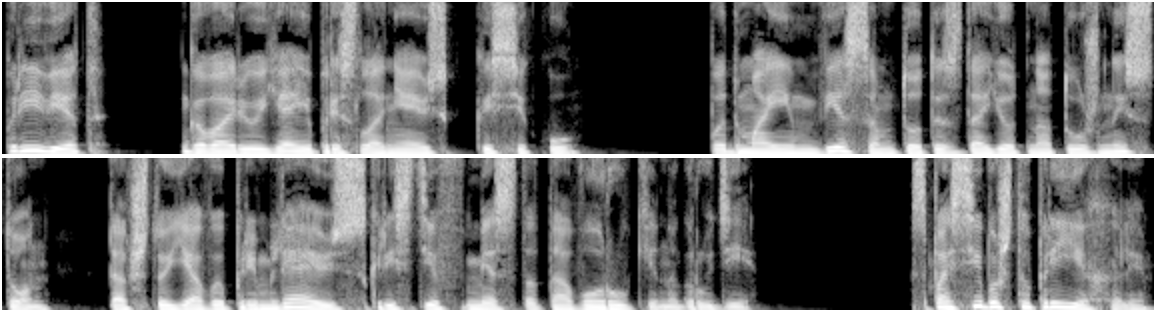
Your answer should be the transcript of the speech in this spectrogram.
«Привет», — говорю я и прислоняюсь к косяку. Под моим весом тот издает натужный стон, так что я выпрямляюсь, скрестив вместо того руки на груди. «Спасибо, что приехали.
